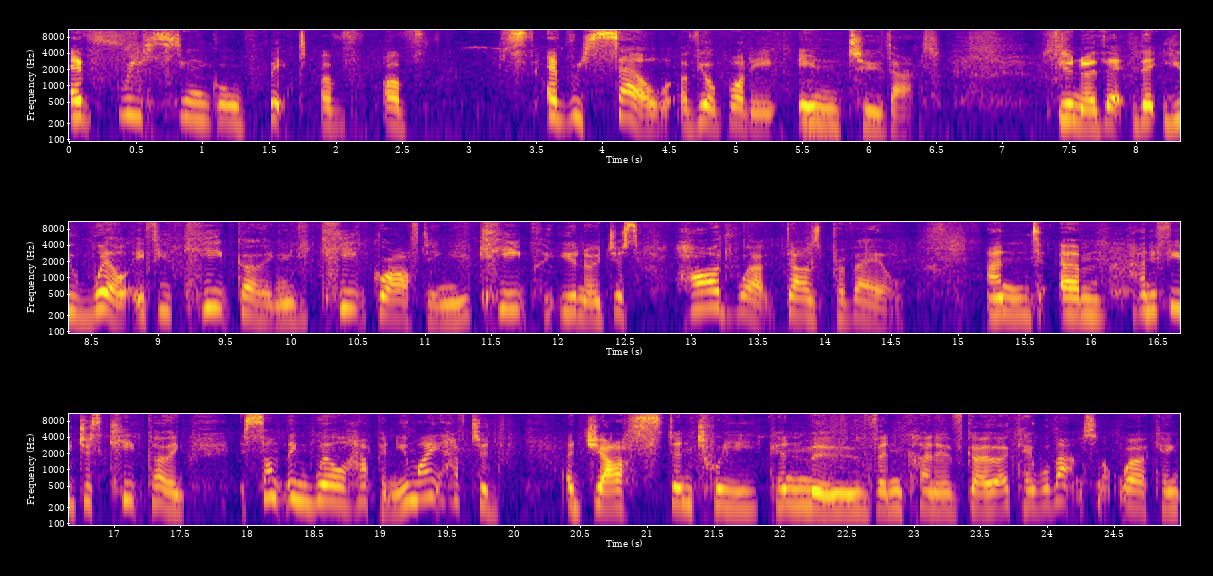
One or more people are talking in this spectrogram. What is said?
every single bit of, of every cell of your body into that. You know, that, that you will, if you keep going, you keep grafting, you keep, you know, just hard work does prevail. And, um, and if you just keep going, something will happen. You might have to adjust and tweak and move and kind of go, okay, well, that's not working.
